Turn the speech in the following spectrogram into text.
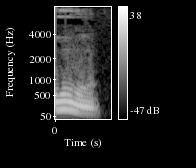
物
